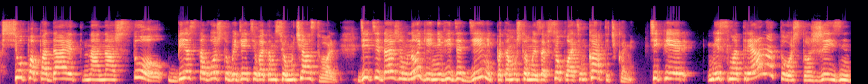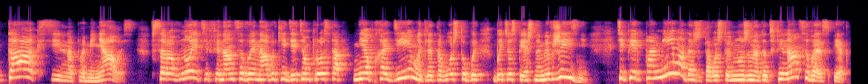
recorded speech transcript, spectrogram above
все попадает на наш стол без того, чтобы дети в этом всем участвовали. Дети даже многие не видят денег, потому что мы за все платим карточками. Теперь несмотря на то, что жизнь так сильно поменялась, все равно эти финансовые навыки детям просто необходимы для того, чтобы быть успешными в жизни. Теперь помимо даже того, что им нужен этот финансовый аспект,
